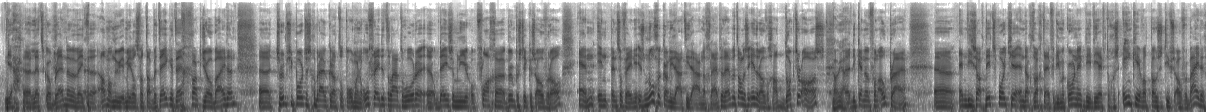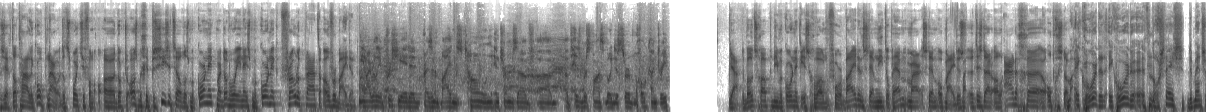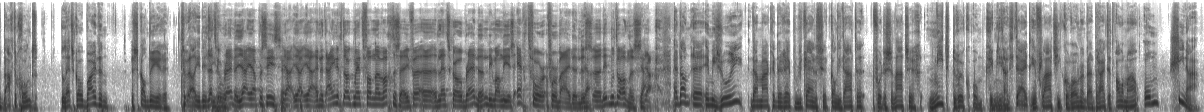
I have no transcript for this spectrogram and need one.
Ja, uh, let's go Brandon. We weten allemaal nu inmiddels wat dat betekent. Hè? Fuck Joe Biden. Uh, Trump-supporters gebruiken dat tot, om hun onvrede te laten horen. Uh, op deze manier op vlaggen, bumperstickers overal. En in Pennsylvania is nog een kandidaat die de aandacht grijpt. Daar hebben we het al eens eerder over gehad. Dr. Oz. Oh ja. die kennen we van Oprah. en die zag dit spotje en dacht... wacht even, die McCormick die, die heeft toch eens één keer wat positiefs over Biden gezegd. Dat haal ik op. Nou, dat spotje van Dr. Oz begint precies hetzelfde als McCormick. Maar dan hoor je ineens McCormick vrolijk praten over Biden. You know, I really appreciated President Biden's tone in terms of, uh, of his responsibility to serve the whole country. Ja, de boodschap die McCormick is gewoon voor Biden. Stem niet op hem, maar stem op mij. Dus Maar- het is daar al aardig uh, opgestoken. Maar ik hoorde, ik hoorde het nog steeds de mensen op de achtergrond... Let's go Biden scanderen. Terwijl je dit Let's go hoort. Brandon. Ja, ja, precies. Ja, ja, ja. En het eindigt ook met van, uh, wacht eens even. Uh, let's go Brandon. Die man die is echt voor, voor Biden. Dus Ja. uh, dit moeten we anders. Ja. Ja. En dan eh, in Missouri, daar maken de Republikeinse kandidaten voor de Senaat zich niet druk om criminaliteit, inflatie, corona. Daar draait het allemaal om China.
